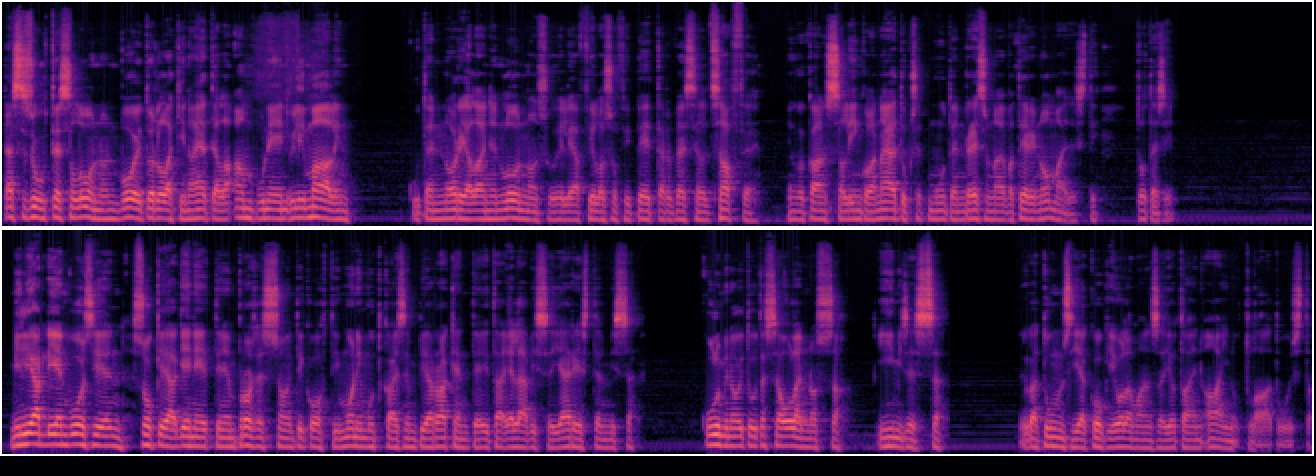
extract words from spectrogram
Tässä suhteessa luonnon voi todellakin ajatella ampuneen yli maalin, kuten norjalainen luonnonsuojelija filosofi Peter Wessel Zaffe, jonka kanssa Linkolan ajatukset muuten resonoivat erinomaisesti, totesi. Miljardien vuosien sokea geneettinen prosessointi kohti monimutkaisempia rakenteita elävissä järjestelmissä kulminoituu tässä olennossa, ihmisessä, joka tunsi ja koki olevansa jotain ainutlaatuista.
